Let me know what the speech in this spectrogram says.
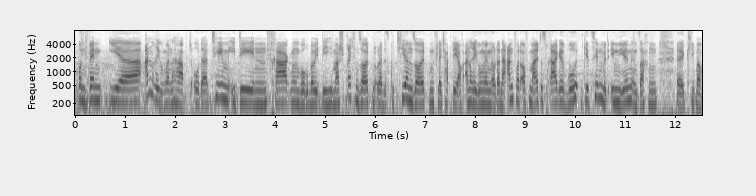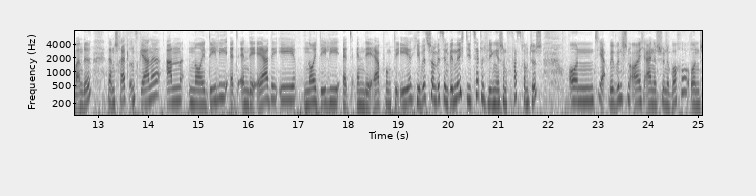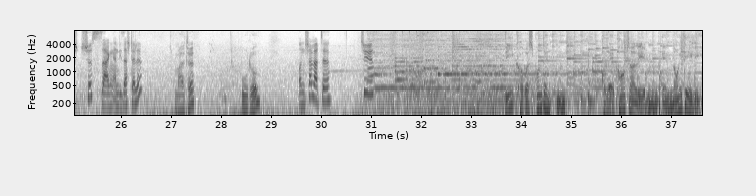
Und wenn ihr Anregungen habt oder Themenideen, Fragen, worüber wir hier mal sprechen sollten oder diskutieren sollten, vielleicht habt ihr auch Anregungen oder eine Antwort auf Maltes Frage, wo geht's hin mit Indien in Sachen äh, Klimawandel, dann schreibt uns gerne an neudeli.ndr.de, neudeli.ndr.de. Hier wird's schon ein bisschen windig, die Zettel fliegen hier schon fast vom Tisch. Und ja, wir wünschen euch eine schöne Woche und Tschüss sagen an dieser Stelle. Malte. Udo und Charlotte. Tschüss. Die Korrespondenten. Reporterleben in Neu-Delhi.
